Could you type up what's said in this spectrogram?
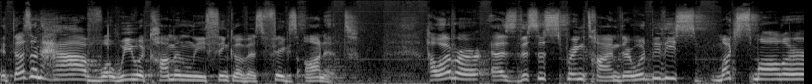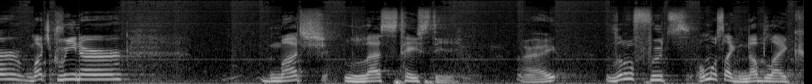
it doesn't have what we would commonly think of as figs on it. However, as this is springtime, there would be these much smaller, much greener, much less tasty, all right? Little fruits, almost like nub like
